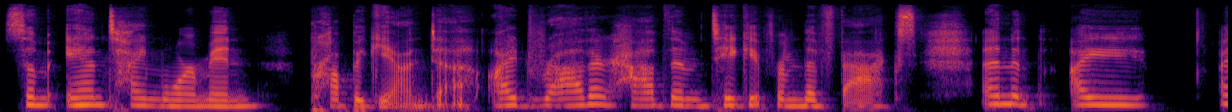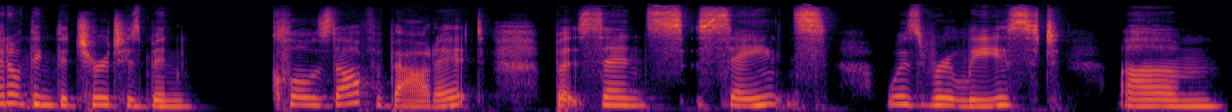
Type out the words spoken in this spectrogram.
some anti Mormon propaganda. I'd rather have them take it from the facts. And I, I don't think the church has been closed off about it, but since Saints was released, um,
